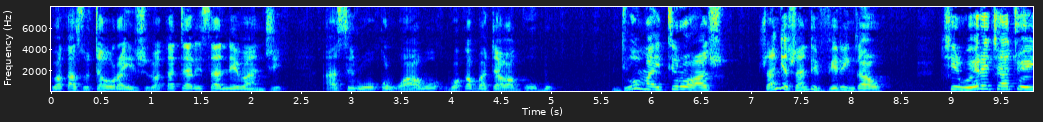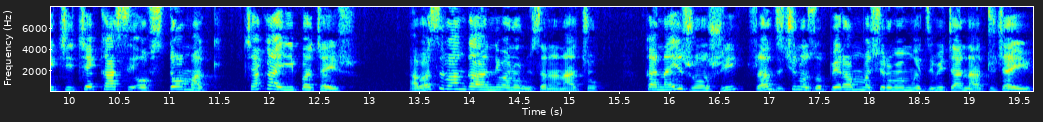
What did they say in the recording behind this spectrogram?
vakazotaura izvi vakatarisa nevanji asi ruoko rwavo rwakabata vagobo. Ndiwo maitiro azvo. Zvange zvandivhiringawo chirwere chacho ichi checasi of stomach chakaipa chaizvo. Havasi vangani vanorwisana nacho. Kana izvozvi zvanzi chinozopera mumashure memwedzi mitanhatu chaiyo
